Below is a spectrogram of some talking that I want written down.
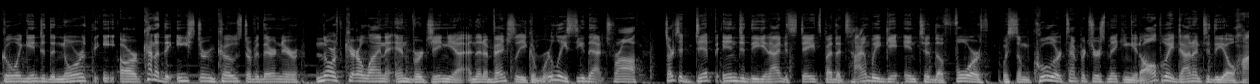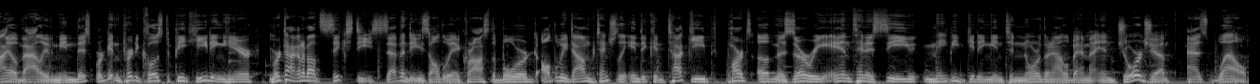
going into the north or kind of the eastern coast over there near North Carolina and Virginia. And then eventually you can really see that trough start to dip into the United States by the time we get into the fourth with some cooler temperatures making it all the way down into the Ohio Valley. I mean, this we're getting pretty close to peak heating here. We're talking about 60s, 70s all the way across the board, all the way down potentially into Kentucky, parts of Missouri and Tennessee, maybe getting into northern Alabama and Georgia as well.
